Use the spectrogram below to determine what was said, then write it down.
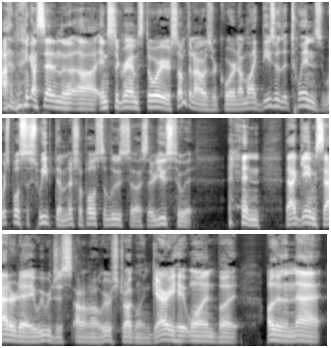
I think I said in the uh, Instagram story or something I was recording, I'm like, these are the Twins. We're supposed to sweep them. They're supposed to lose to us. They're used to it. And that game Saturday, we were just, I don't know, we were struggling. Gary hit one, but other than that,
